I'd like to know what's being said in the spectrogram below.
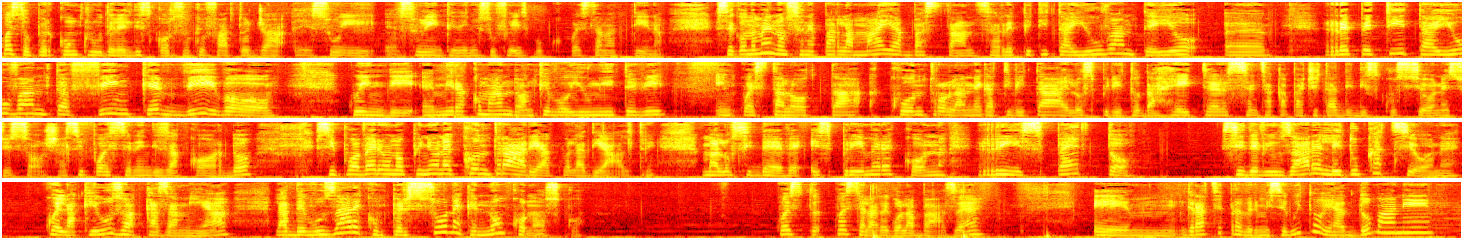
Questo per concludere il discorso che ho fatto già eh, sui, eh, su LinkedIn e su Facebook questa mattina. Secondo me non se ne parla mai abbastanza. Repetita Juvent e io eh, repetita Juvent finché vivo. Quindi eh, mi raccomando anche voi unitevi in questa lotta contro la negatività e lo spirito da hater senza capacità di discussione sui social. Si può essere in disaccordo, si può avere un'opinione contraria a quella di altri, ma lo si deve esprimere con rispetto. Si deve usare l'educazione. Quella che uso a casa mia la devo usare con persone che non conosco. Quest, questa è la regola base. Eh? E, ehm, grazie per avermi seguito e a domani!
